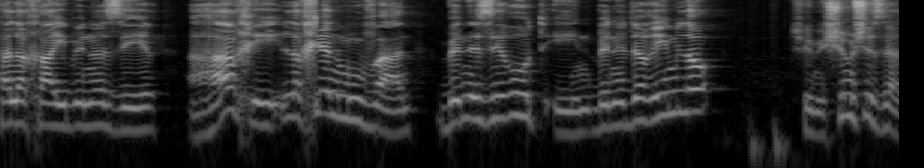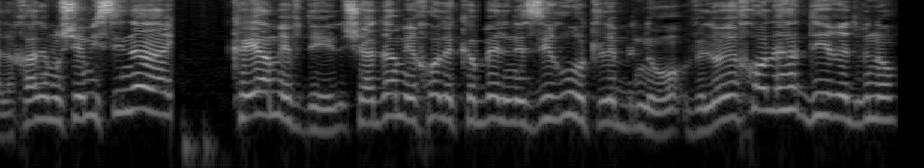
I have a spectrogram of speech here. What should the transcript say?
הלכה היא בנזיר, ההכי לכן מובן, בנזירות אין, בנדרים לא. שמשום שזה הלכה למשה מסיני, קיים הבדל שאדם יכול לקבל נזירות לבנו ולא יכול להדיר את בנו.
